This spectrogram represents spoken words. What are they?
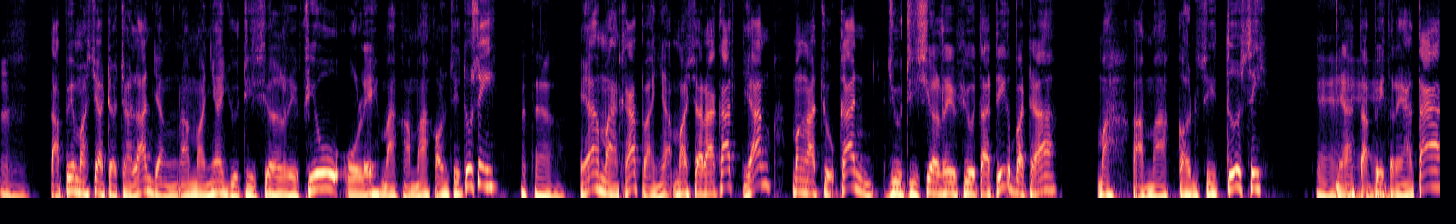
Mhm. Tapi masih ada jalan yang namanya judicial review oleh Mahkamah Konstitusi. Betul. Ya, maka banyak masyarakat yang mengajukan judicial review tadi kepada Mahkamah Konstitusi. Oke. Ya, tapi ternyata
